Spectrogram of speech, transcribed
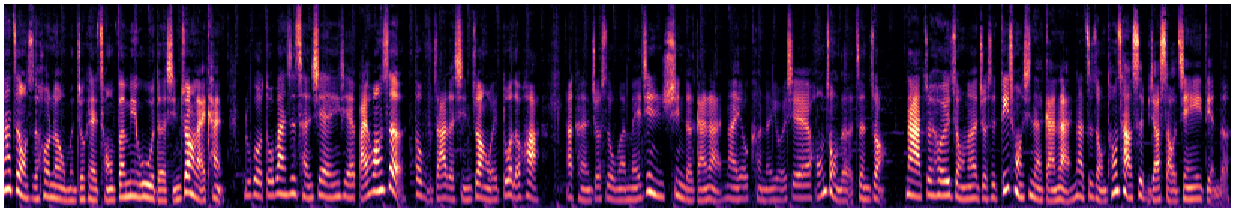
那这种时候呢，我们就可以从分泌物的形状来看，如果多半是呈现一些白黄色豆腐渣的形状为多的话，那可能就是我们霉菌性的感染，那有可能有一些红肿的症状。那最后一种呢，就是滴虫性的感染，那这种通常是比较少见一点的。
